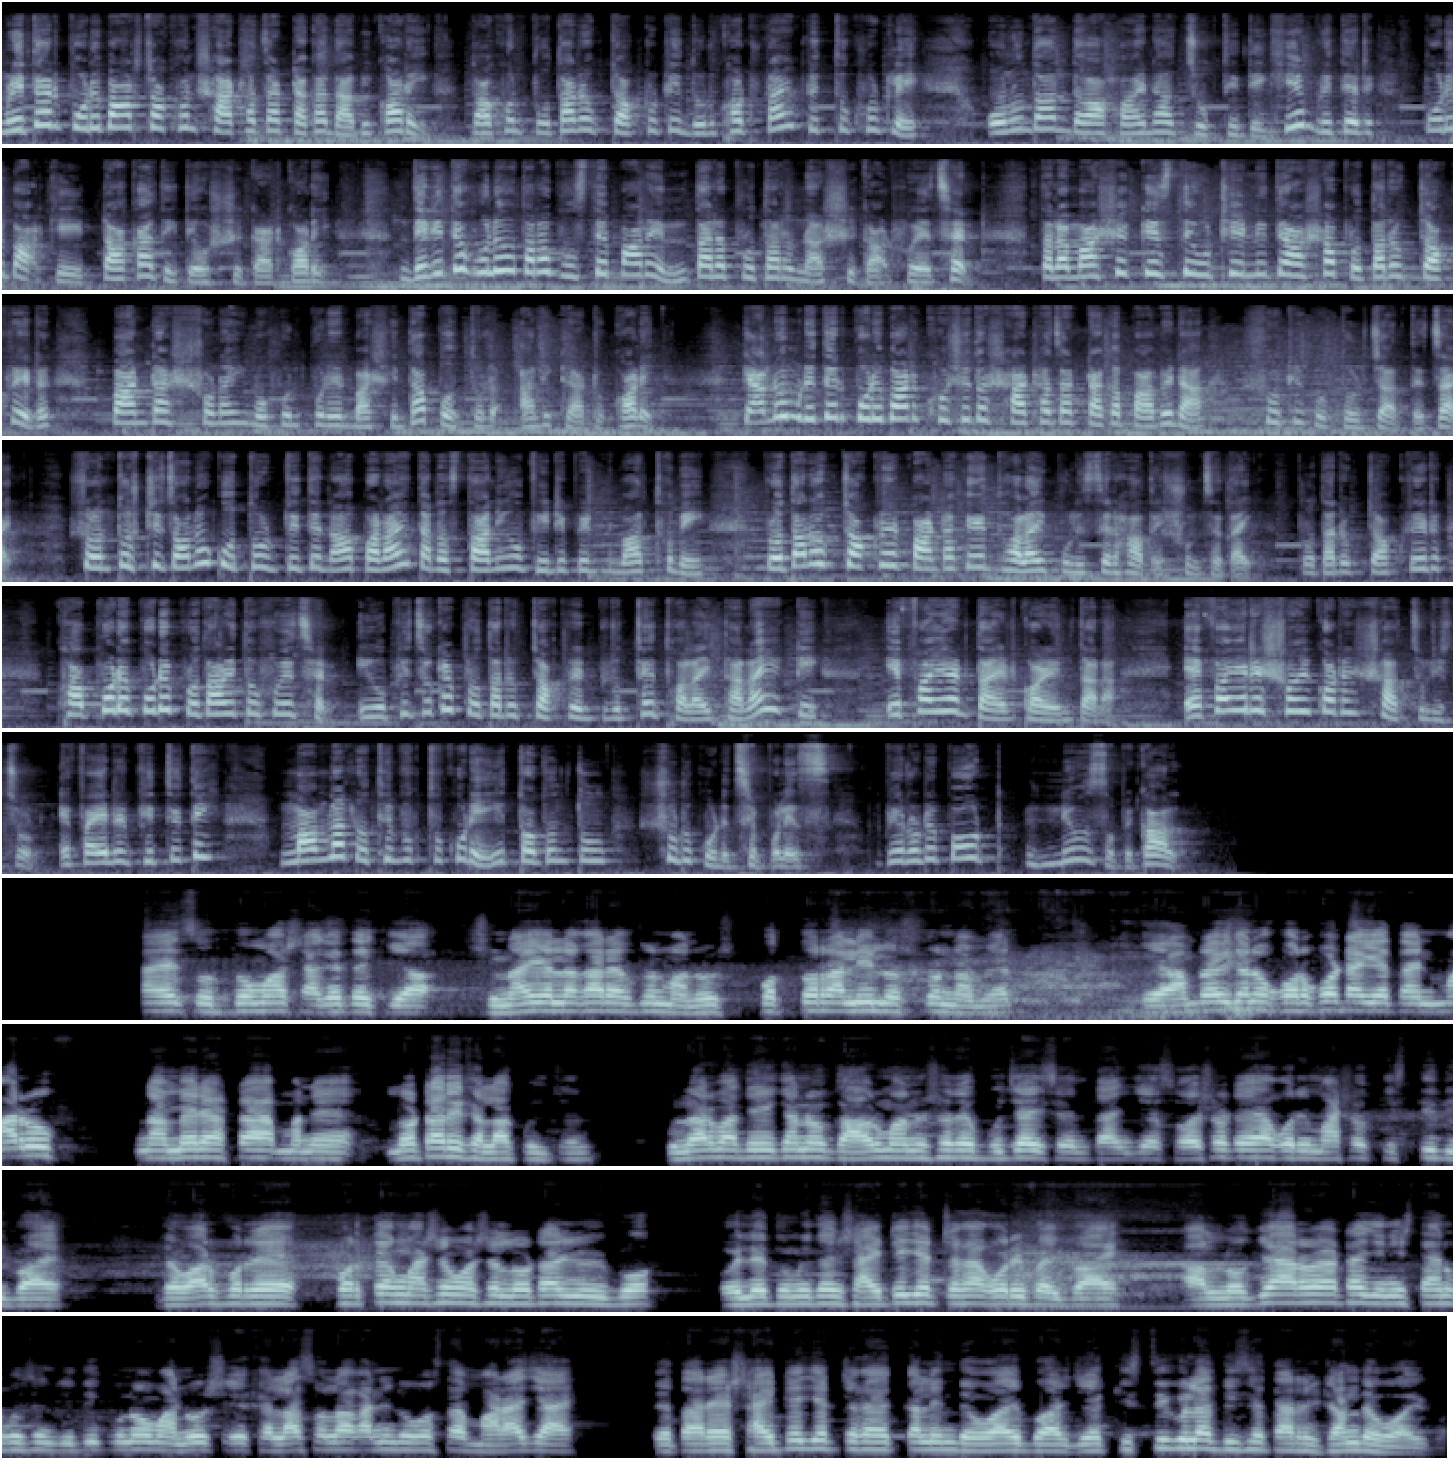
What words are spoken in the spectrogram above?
মৃতের পরিবার যখন ষাট হাজার টাকা দাবি করে, তখন প্রতারক চক্রটি দুর্ঘটনায় মৃত্যু ঘটলে অনুদান দেওয়া হয় না যুক্তি দেখিয়ে মৃতের পরিবারকে টাকা দিতে অস্বীকার করে। দেরিতে হলেও তারা বুঝতে পারেন তারা প্রতারণার শিকার হয়েছেন। তারা মাসিক কিস্তি উঠিয়ে নিতে আসা প্রতারক চক্রের পান্ডার সোনাই মোহনপুরের বাসিন্দা পত্তর আলীকে আটক করে। কেন মৃতের পরিবার ঘোষিত ষাট হাজার টাকা পাবে না সঠিক উত্তর জানতে চায়। সন্তুষ্টিজনক উত্তর দিতে না পারায় তারা স্থানীয় ভিডিপির মাধ্যমে প্রতারক চক্রের পাটাকে ধলাই পুলিশের হাতে শুনছে দেয়। প্রতারক চক্রের খপ্পরে পড়ে প্রতারিত হয়েছেন। এই অভিযোগে প্রতারক চক্রের বিরুদ্ধে ধলাই থানায় একটি এফআইআর দায়ের করেন তারা। এফআইআর এর সই করেন সাতচল্লিশ জন। এফআইআর এর ভিত্তিতেই মামলা নথিভুক্ত করেই তদন্ত শুরু করেছে পুলিশ। ব্যুরো রিপোর্ট, নিউজ প্রায় চোদ্দ মাস আগে থেকে সোনাই এলাকার একজন মানুষ পত্তর আলী লস্কর নামের আমরা এখানে কর্কট আইয়া তাই মারুফ নামের একটা মানে লটারি খেলা খুলছেন। খোলার বাদে এখানে গাঁৱৰ মানুষরে বুঝাইছেন তাই যে ছয়শো টাকা করে মাসে কিস্তি দিবাই, দেওয়ার পরে প্রত্যেক মাসে মাসে লটারি হইব, হইলে তুমি তাই ষাট হাজার টাকা করে পাইবাই। আর লোকে আরও একটা জিনিস তাই কৈছেন যদি কোনো মানুষ এই খেলা চলাকালীন অবস্থায় মারা যায় তারে ষাট হাজার টাকা এককালীন দেওয়া হইব আর যে কিস্তিগুলা দিছে তার রিটার্ন দেওয়া হইব।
